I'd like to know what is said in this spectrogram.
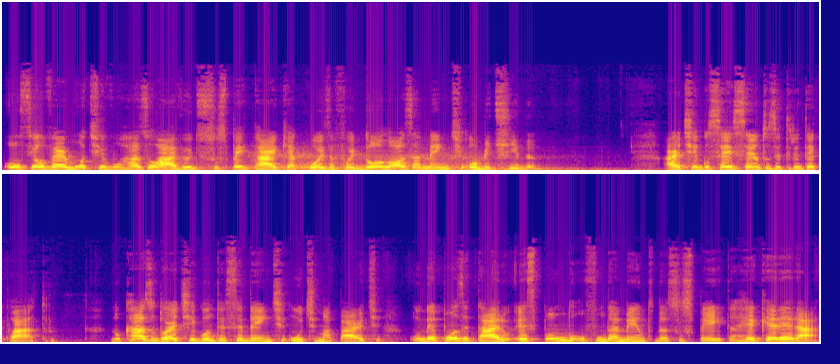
ou se houver motivo razoável de suspeitar que a coisa foi dolosamente obtida. Artigo 634. No caso do artigo antecedente, última parte, o depositário, expondo o fundamento da suspeita, requererá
